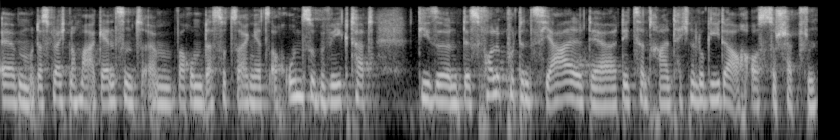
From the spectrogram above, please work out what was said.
Ähm, und das vielleicht nochmal ergänzend, ähm, warum das sozusagen jetzt auch uns so bewegt hat, diese, das volle Potenzial der dezentralen Technologie da auch auszuschöpfen.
